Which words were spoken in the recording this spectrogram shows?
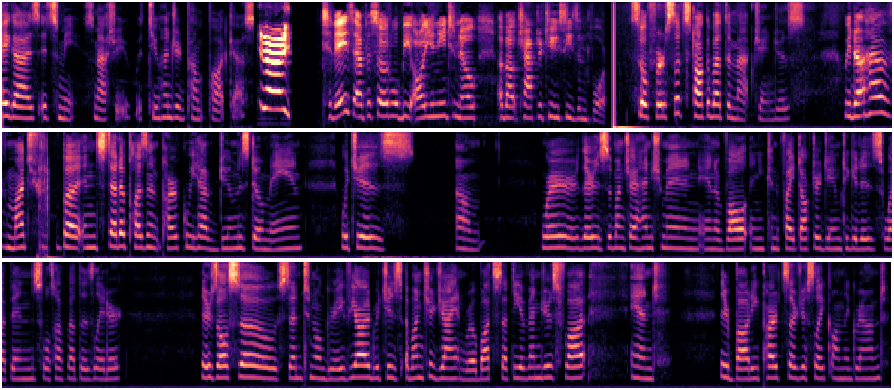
Hey guys, it's me, Smashy, with 200 Pump Podcast. Yay! Today's episode will be all you need to know about Chapter 2, Season 4. So, first, let's talk about the map changes. We don't have much, but instead of Pleasant Park, we have Doom's Domain, which is um, where there's a bunch of henchmen and a vault, and you can fight Doctor Doom to get his weapons. We'll talk about those later. There's also Sentinel Graveyard, which is a bunch of giant robots that the Avengers fought, and their body parts are just like on the ground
